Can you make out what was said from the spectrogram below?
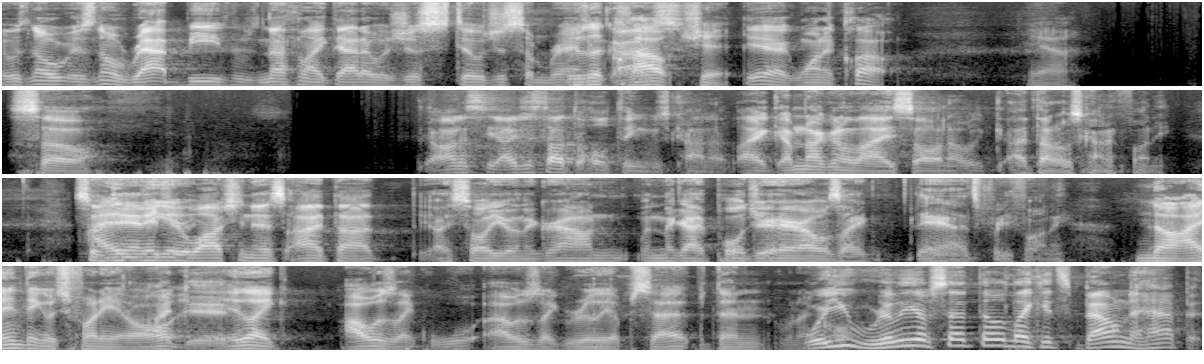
It was no. It was no rap beef. It was nothing like that. It was just still just some random. It was a guys. clout shit. Yeah, I wanted clout. yeah. So honestly, I just thought the whole thing was kind of like. I'm not gonna lie. I saw it. I, I thought it was kind of funny. So I Dan, if you're it- watching this, I thought I saw you on the ground when the guy pulled your hair. I was like, damn, that's pretty funny. No, I didn't think it was funny at all. I did. It, like I was like wh- I was like really upset, but then when I Were you called- really upset though? Like it's bound to happen.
